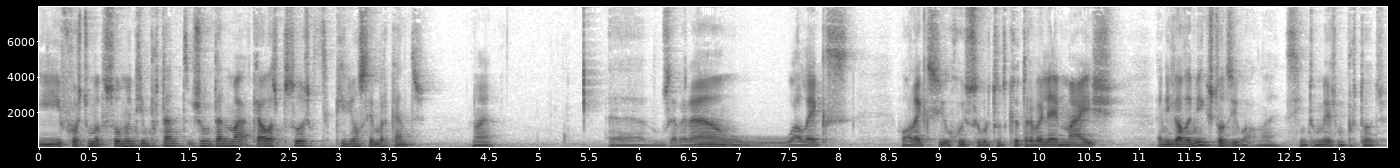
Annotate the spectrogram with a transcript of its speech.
E foste uma pessoa muito importante juntando-me àquelas pessoas que queriam ser marcantes, não é? uh, o Zé Barão, o Alex, o Alex e o Rui, sobretudo, que eu trabalhei mais a nível de amigos, todos igual, não é? Sinto o mesmo por todos.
